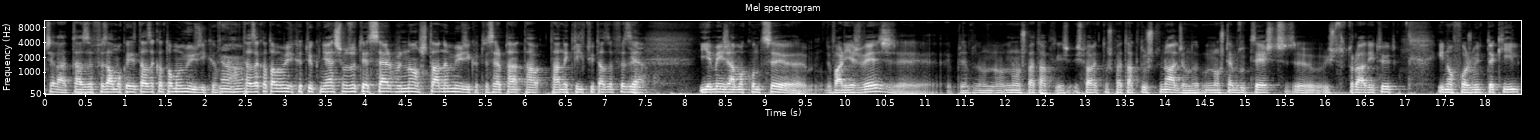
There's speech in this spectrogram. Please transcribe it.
sei lá, estás a fazer alguma coisa e estás a cantar uma música. Aham. Estás a cantar uma música que tu conheces, mas o teu cérebro não está na música, o teu cérebro está, está, está naquilo que tu estás a fazer. Yeah. E a mim já me aconteceu várias vezes, por exemplo, num, num espetáculo, especialmente no espetáculo dos tonalhos, onde nós temos o texto estruturado e tudo, e não foge muito daquilo.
